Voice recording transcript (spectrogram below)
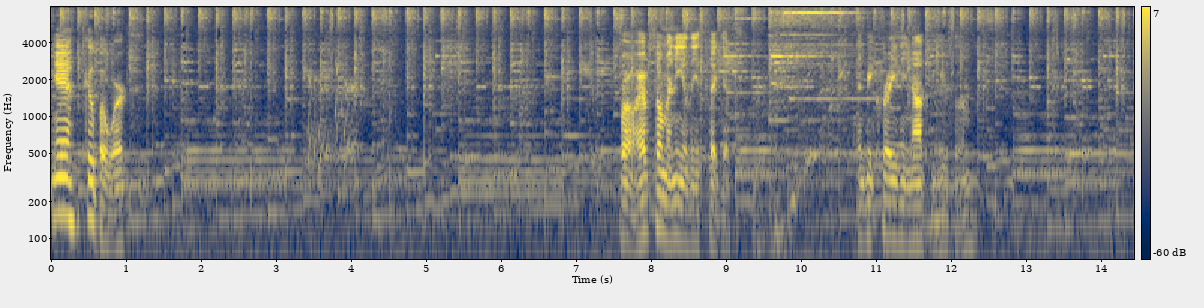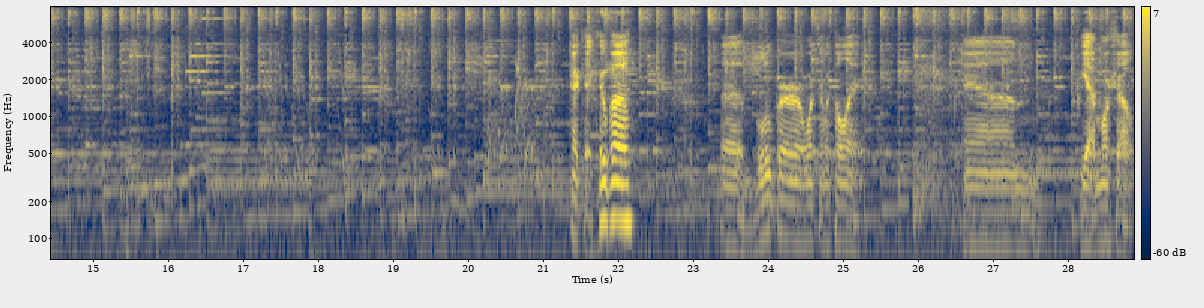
Yeah, Koopa works. Bro, I have so many of these tickets. Be crazy not to use them. Okay, Koopa. The blooper, what can we call it? And yeah, more shells.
